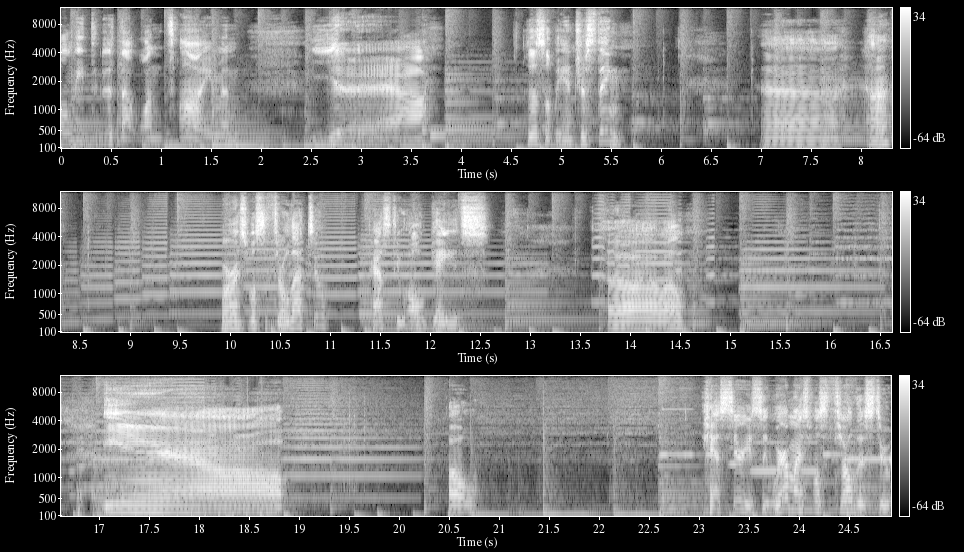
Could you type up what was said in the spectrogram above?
only did it that one time, and yeah! This will be interesting. Uh, huh? Where am I supposed to throw that to? Pass through all gates. Uh, well. Yeah. Oh. Yeah, seriously, where am I supposed to throw this to?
